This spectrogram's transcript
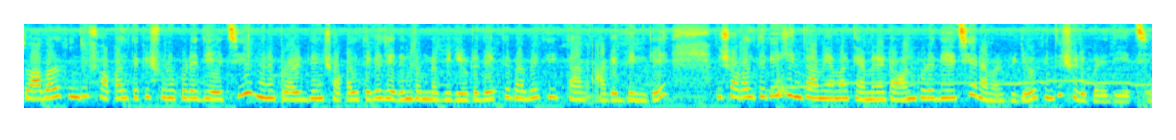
তো আবারও কিন্তু সকাল থেকে শুরু করে দিয়েছি মানে পরের দিন সকাল থেকে যেদিন তোমরা ভিডিওটা দেখতে পাবে ঠিক তার আগের দিনকে। তো সকাল থেকেই কিন্তু আমি আমার ক্যামেরাটা অন করে দিয়েছি আর আমার ভিডিও কিন্তু শুরু করে দিয়েছি।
